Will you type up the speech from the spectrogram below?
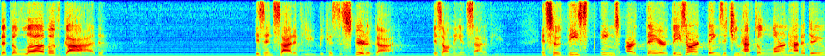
That the love of God is inside of you because the Spirit of God is on the inside of you. And so these things are there. These aren't things that you have to learn how to do.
